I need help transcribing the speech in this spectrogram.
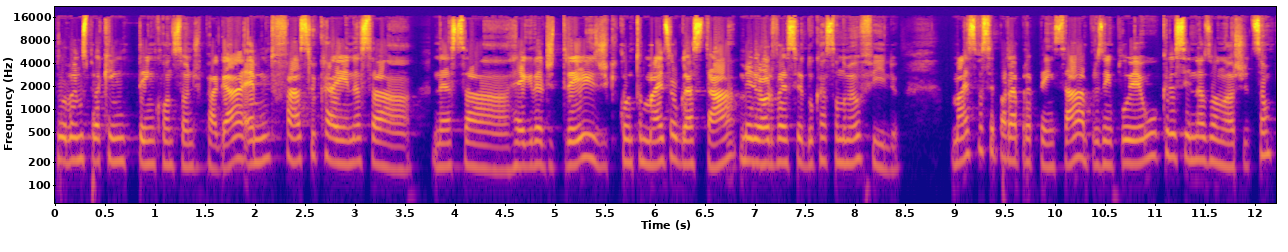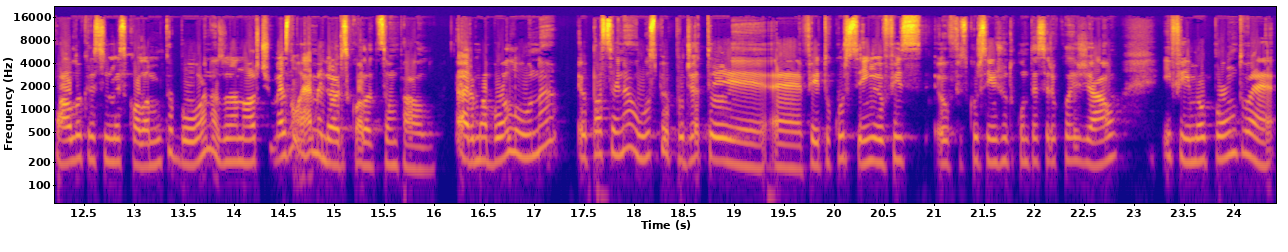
Pelo menos para quem tem condição de pagar, é muito fácil cair nessa, nessa regra de três, de que quanto mais eu gastar, melhor vai ser a educação do meu filho. Mas se você parar para pensar, por exemplo, eu cresci na Zona Norte de São Paulo, cresci numa escola muito boa na Zona Norte, mas não é a melhor escola de São Paulo. Eu era uma boa aluna, eu passei na USP, eu podia ter é, feito cursinho, eu fiz, eu fiz cursinho junto com o terceiro colegial. Enfim, meu ponto é,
